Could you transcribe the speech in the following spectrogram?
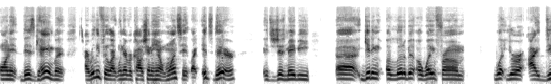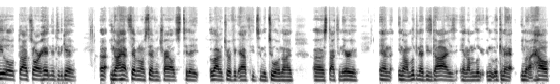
on it this game, but I really feel like whenever Kyle Shanahan wants it, like it's there. It's just maybe uh, getting a little bit away from what your ideal thoughts are heading into the game. Uh, you know, I had seven on seven tryouts today. A lot of terrific athletes in the 209 uh, Stockton area. And, you know, I'm looking at these guys and I'm look, looking at, you know, how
